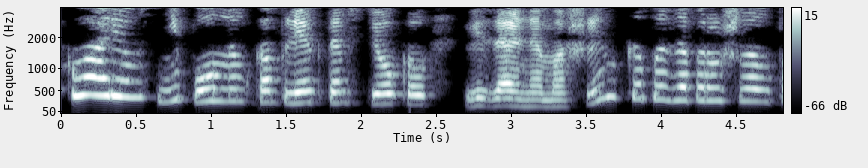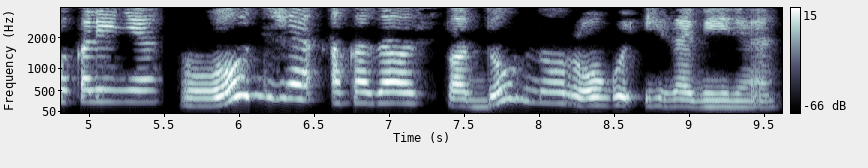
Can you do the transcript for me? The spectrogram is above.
аквариум с неполным комплектом стекол, вязальная машинка позапрошлого поколения. Лоджия оказалась подобно рогу изобилия.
